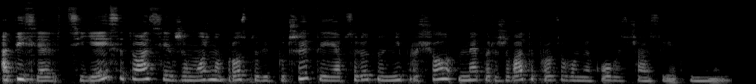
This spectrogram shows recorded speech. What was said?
А після цієї ситуації вже можна просто відпочити і абсолютно ні про що не переживати протягом якогось часу, як мінімум.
